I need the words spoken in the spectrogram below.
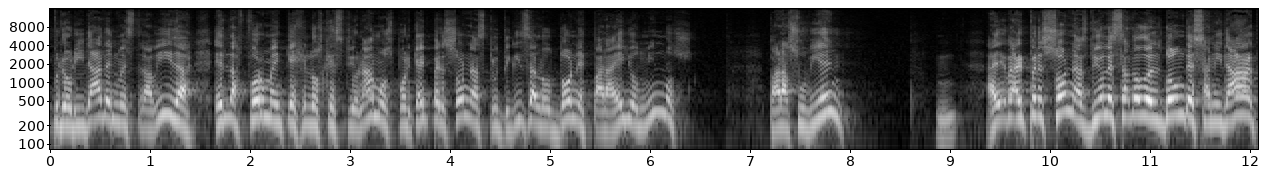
prioridad en nuestra vida. Es la forma en que los gestionamos, porque hay personas que utilizan los dones para ellos mismos, para su bien. ¿Mm? Hay, hay personas, Dios les ha dado el don de sanidad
